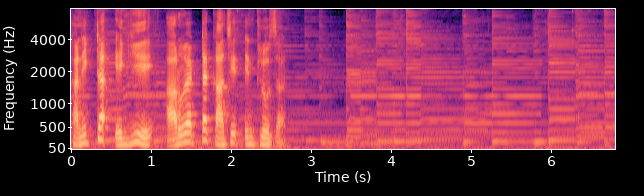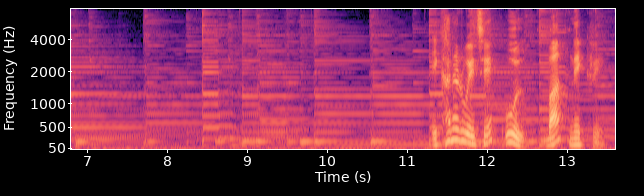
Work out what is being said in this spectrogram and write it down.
খানিকটা এগিয়ে আরও একটা কাঁচের এনক্লোজার এখানে রয়েছে উল বা নেকড়ে।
